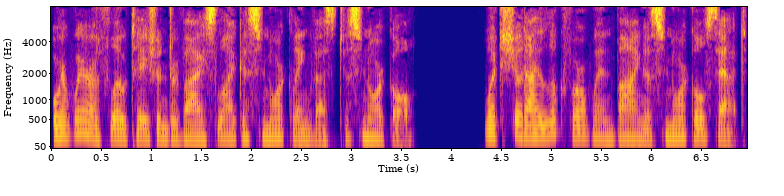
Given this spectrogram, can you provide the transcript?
or wear a flotation device like a snorkeling vest to snorkel. What should I look for when buying a snorkel set?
